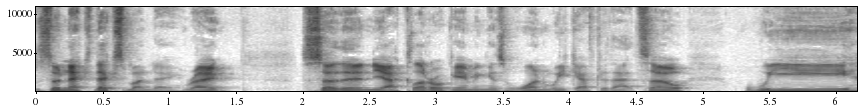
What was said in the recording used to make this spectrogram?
so next next Monday, right? So then, yeah, Collateral Gaming is one week after that. So we,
